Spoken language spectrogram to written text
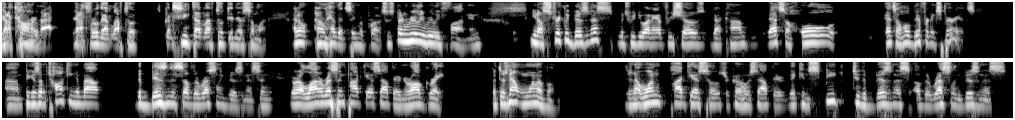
got to counter that. I got to throw that left hook. Got to sneak that left hook in there somewhere. I don't I don't have that same approach. So it's been really, really fun. And you know, strictly business, which we do on adfreeshows.com, that's a whole that's a whole different experience. Um, because I'm talking about the business of the wrestling business. And there are a lot of wrestling podcasts out there, and they're all great. But there's not one of them. There's not one podcast host or co-host out there that can speak to the business of the wrestling business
